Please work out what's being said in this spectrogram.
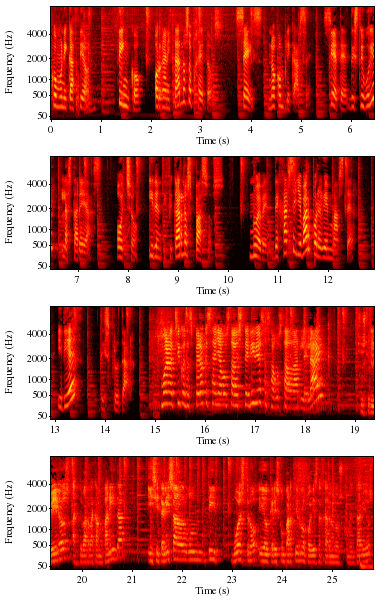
Comunicación. 5. Organizar los objetos. 6. No complicarse. 7. Distribuir las tareas. 8. Identificar los pasos. 9. Dejarse llevar por el Game Master. Y 10. Disfrutar. Bueno chicos, espero que os haya gustado este vídeo, si os ha gustado darle like. Suscribiros, activar la campanita y si tenéis algún tip vuestro y os queréis compartirlo, podéis dejar en los comentarios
